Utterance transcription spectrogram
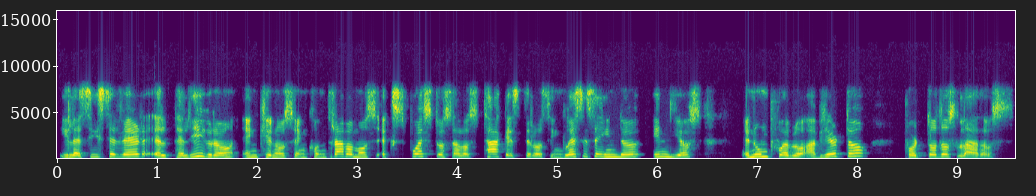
y les hice ver el peligro en que nos encontrábamos expuestos a los ataques de los ingleses e indios en un pueblo abierto por todos lados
